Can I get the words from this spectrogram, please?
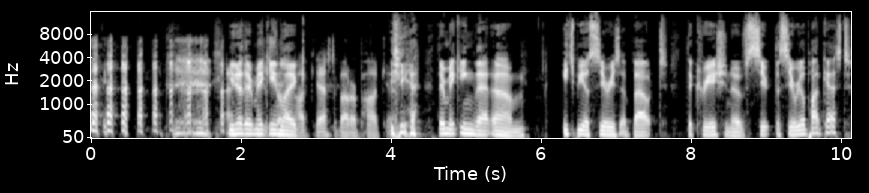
you know they're making like podcast about our podcast. yeah they're making that um, HBO series about the creation of ser- the Serial podcast.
